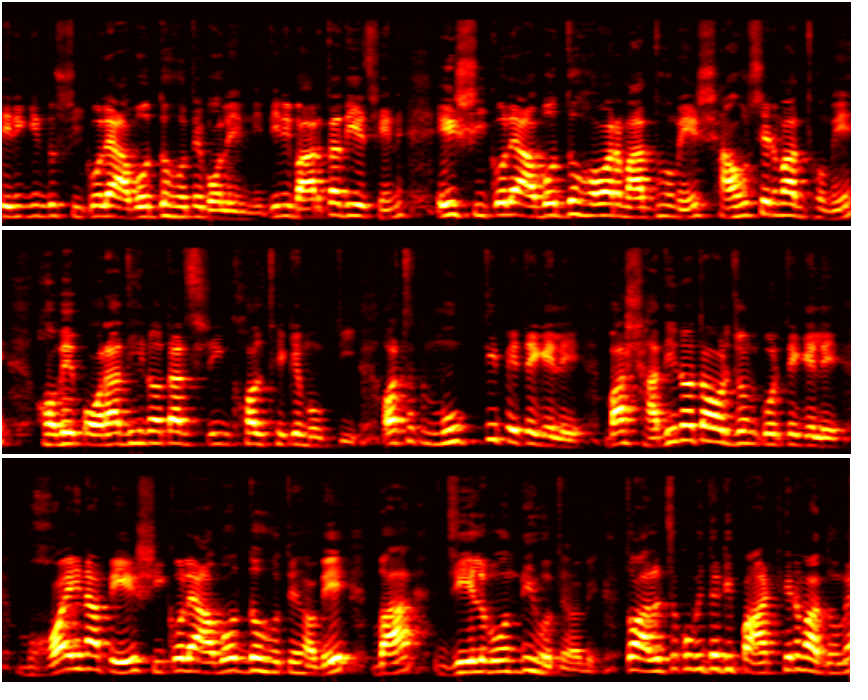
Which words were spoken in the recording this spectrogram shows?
তিনি কিন্তু শিকলে আবদ্ধ হতে বলেননি। তিনি বার্তা দিয়েছেন, এই শিকলে আবদ্ধ হওয়ার মাধ্যমে, সাহসের মাধ্যমে হবে পরাধীনতার শৃঙ্খল থেকে মুক্তি। অর্থাৎ মুক্তি পেতে গেলে বা স্বাধীনতা অর্জন করতে গেলে ভয় না পেয়ে শিকলে আবদ্ধ হতে হবে বা জেলবন্দি হতে হবে। তো আলোচ্য কবিতাটি পাঠের মাধ্যমে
